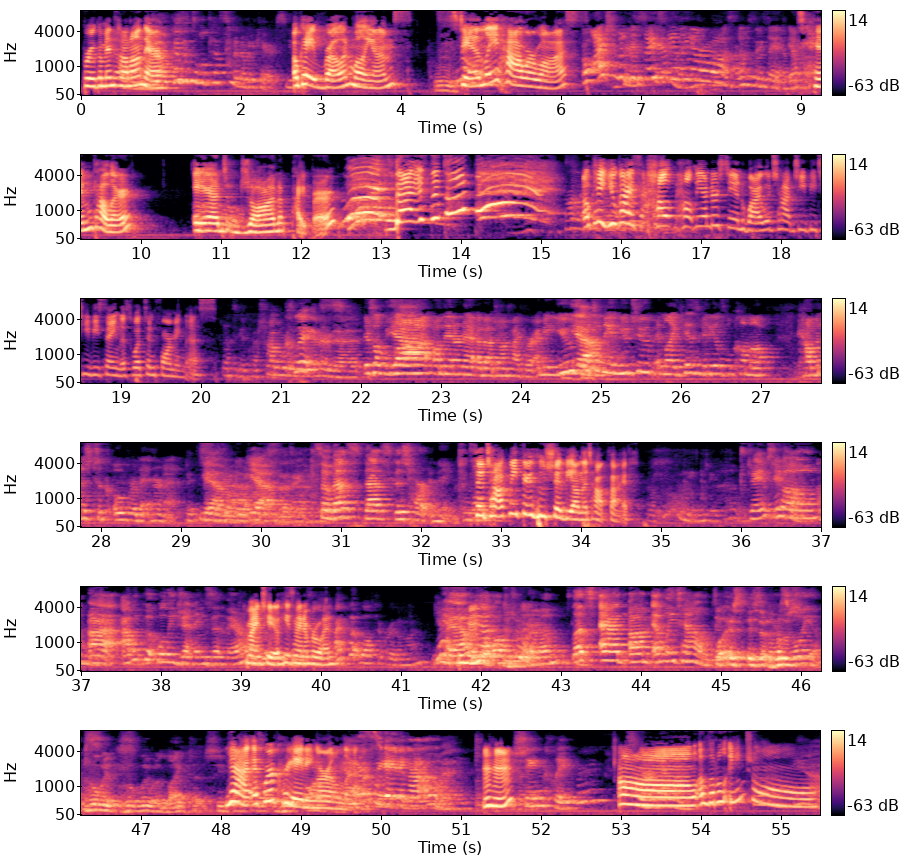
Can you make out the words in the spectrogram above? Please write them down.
Brueggemann's not on there. Because it's Old Testament, nobody cares. Okay, Rowan Williams, Stanley Hauerwas, Oh, I actually was gonna say Stanley Hauerwas. I was gonna say it. Yep. Tim Keller, and John Piper. That is the top five! Okay, you guys, help help me understand why would ChatGPT be saying this? What's informing this? That's a good question. Probably Clicks. the internet. There's a Yeah. lot on the internet about John Piper. I mean, you Yeah. put something on YouTube and like his videos will come up. Calvinists took over the internet. It's Yeah, basically yeah. So that's that's disheartening. So talk me through who should be on the top five. James James Cone. Cone. Uh, I would put Willie Jennings in there. Mine too. He's my number one. I put Walter Brueggemann. Yeah, yeah. Walter Brueggemann. Let's add um, Emilie Townes. Well, is, is it Delores who's, Williams. who we, who we would like to see? Yeah, if we're creating our own We're list. creating our own. Mm-hmm. Shane Claiborne. Oh, a little angel.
